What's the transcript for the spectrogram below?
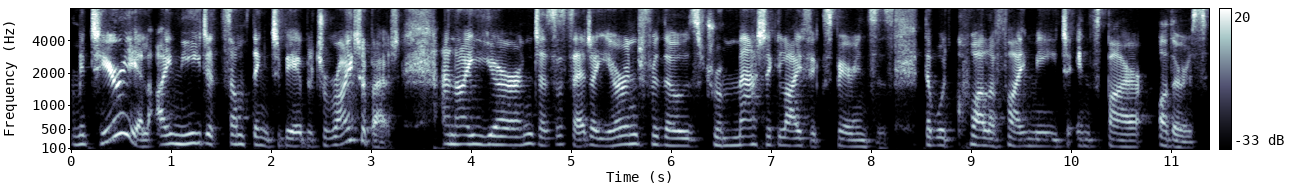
material. I needed something to be able to write about. And I yearned, as I said, I yearned for those dramatic life experiences that would qualify me to inspire others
